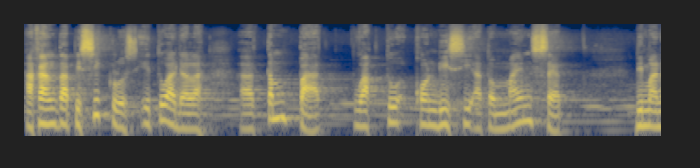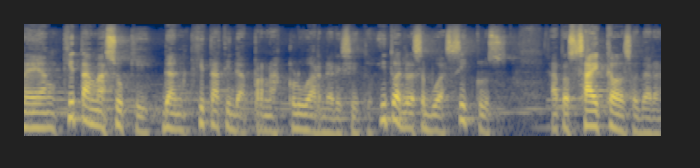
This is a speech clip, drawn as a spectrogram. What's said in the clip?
Akan tetapi siklus itu adalah uh, tempat, waktu, kondisi atau mindset di mana yang kita masuki dan kita tidak pernah keluar dari situ. Itu adalah sebuah siklus atau cycle, saudara.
